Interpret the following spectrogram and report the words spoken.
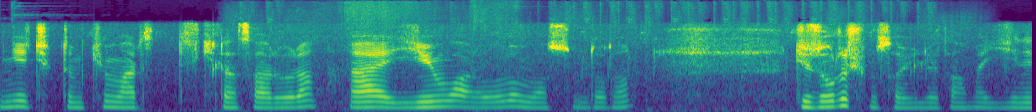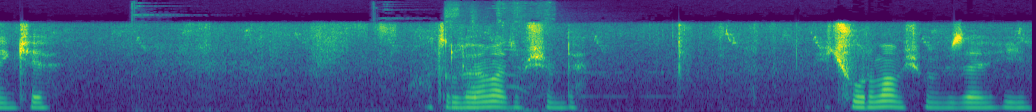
niye çıktım? Kim var skill hasarı vuran? Ha Yin var oğlum aslında lan. Düz vuruş mu sayılıyordu ama Yin'inki? Hatırlayamadım şimdi. Hiç vurmamış mı bize Yin?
